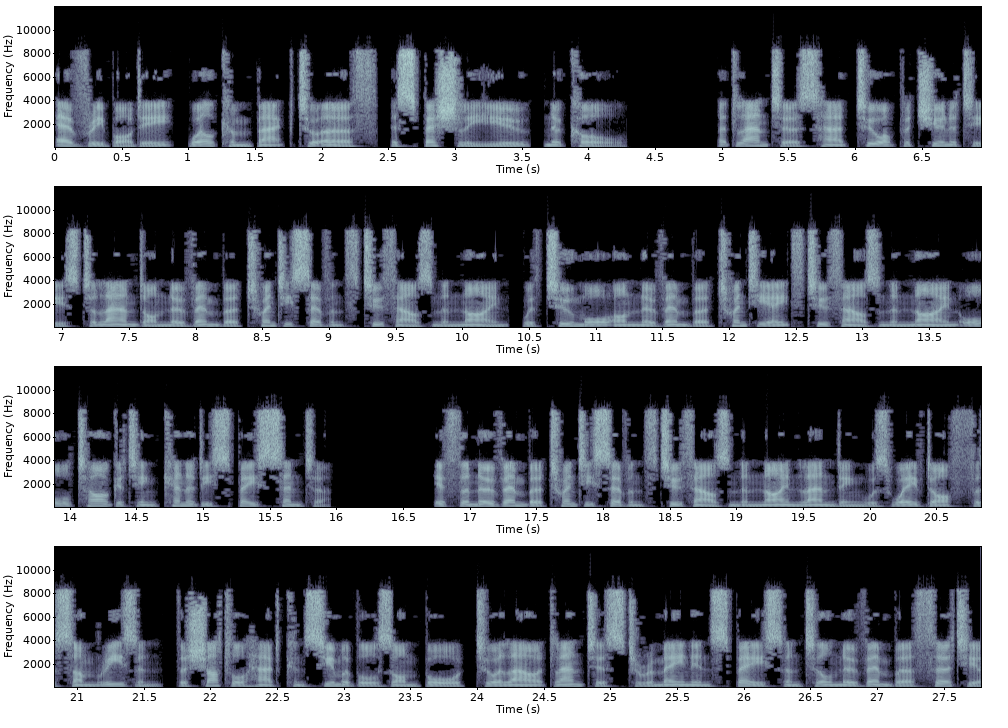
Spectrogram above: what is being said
Everybody, welcome back to Earth, especially you, Nicole. Atlantis had two opportunities to land on November 27, 2009, with two more on November 28, 2009 all targeting Kennedy Space Center. If the November 27, 2009 landing was waved off for some reason, the shuttle had consumables on board to allow Atlantis to remain in space until November 30,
